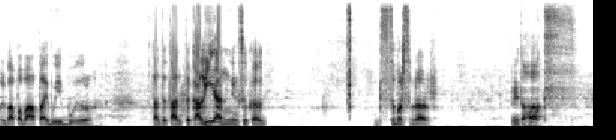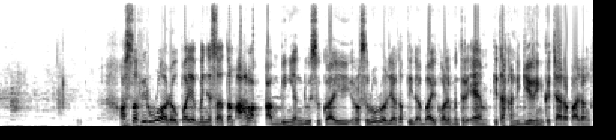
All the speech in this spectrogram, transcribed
bapak-bapak ibu-ibu tuh tante-tante kalian yang suka sebar-sebar berita hoax Astagfirullah ada upaya penyesatan akhlak kambing yang disukai Rasulullah dianggap tidak baik oleh Menteri M. Kita akan digiring ke cara pandang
